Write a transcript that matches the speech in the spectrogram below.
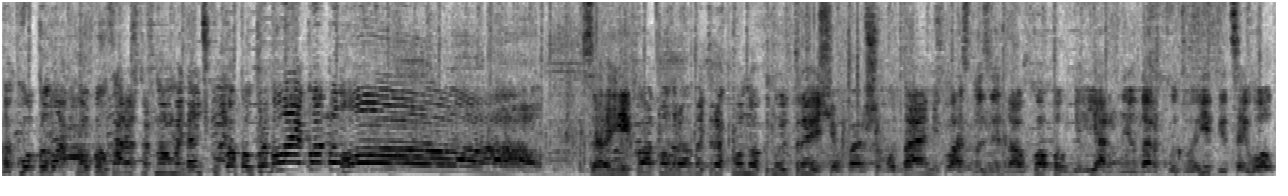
На Копела. Копел зараз в штрафному майданчику. Копел пробиває Копел. Гол! Сергій Копел робить рахунок 0-3 ще в першому таймі. Класно зіграв Копел. Більярдний удар в кут і цей гол.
